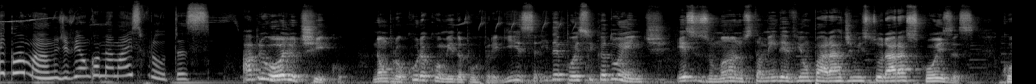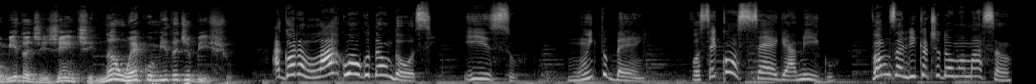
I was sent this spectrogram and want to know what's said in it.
reclamando deviam comer mais frutas. Abre o olho, Tico. Não procura comida por preguiça e depois fica doente. Esses humanos também deviam parar de misturar as coisas. Comida de gente não é comida de bicho. Larga o algodão doce. Isso. Muito bem. Você consegue, amigo. Vamos ali que eu te dou uma maçã.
